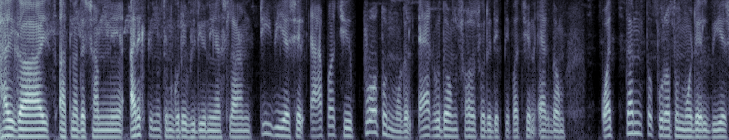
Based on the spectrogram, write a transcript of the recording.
হাই গাইস আপনাদের সামনে আরেকটি নতুন করে ভিডিও নিয়ে আসলাম। টিভিএসের অ্যাপাচি পুরাতন মডেল একদম সরাসরি দেখতে পাচ্ছেন, একদম অত্যন্ত পুরাতন মডেল বিএস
